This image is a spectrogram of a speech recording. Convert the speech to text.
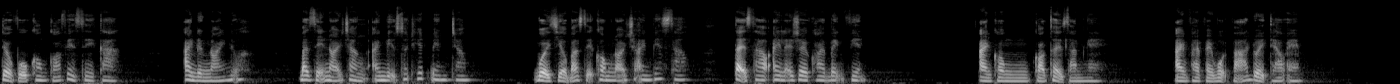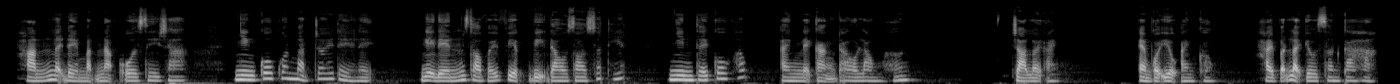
Tiểu Vũ không có việc gì cả. Anh đừng nói nữa. Bác sĩ nói rằng anh bị xuất huyết bên trong. Buổi chiều bác sĩ không nói cho anh biết sao. Tại sao anh lại rời khỏi bệnh viện? Anh không có thời gian nghe. Anh phải phải vội vã đuổi theo em. Hắn lại đẩy mặt nạ oxy ra, nhìn cô khuôn mặt rơi đề lệ. Nghĩ đến so với việc bị đau do xuất huyết, nhìn thấy cô khóc, anh lại càng đau lòng hơn. Trả lời anh, em có yêu anh không? Hay vẫn là yêu Sơn ca hả?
